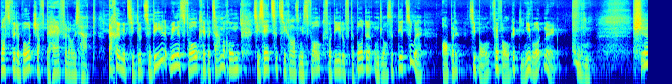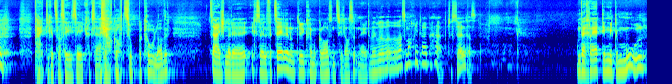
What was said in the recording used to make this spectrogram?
was für eine Botschaft der Herr für uns hat. Dann kommen sie zu dir, wie ein Volk eben zusammenkommt. Sie setzen sich als mein Volk vor dir auf den Boden und hören dir zu. Aber sie verfolgen deine Worte nicht. Schön. Da hätte ich jetzt als Eseker gesagt, ja Gott, super cool, oder? Sagst mir, äh, ich soll erzählen und die Leute kommen hören und sie hören nicht. Was mache ich da überhaupt? Was soll das? Und er erklärt ihm mit dem Maul,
